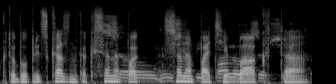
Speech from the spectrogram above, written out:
кто был предсказан как Санапати Бхакта.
